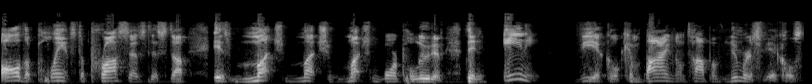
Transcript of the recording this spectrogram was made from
all the plants to process this stuff is much, much, much more pollutive than any vehicle combined on top of numerous vehicles.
